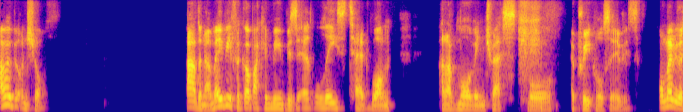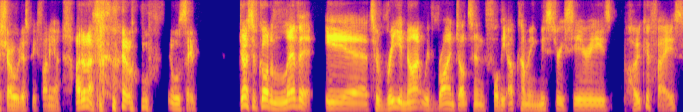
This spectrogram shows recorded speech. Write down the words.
I'm a bit unsure. I don't know. Maybe if I go back and revisit at least Ted one, I'd have more interest for a prequel series. Or maybe the show will just be funnier. I don't know. we'll see. Joseph Gordon-Levitt eh, to reunite with Rian Johnson for the upcoming mystery series Poker Face,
